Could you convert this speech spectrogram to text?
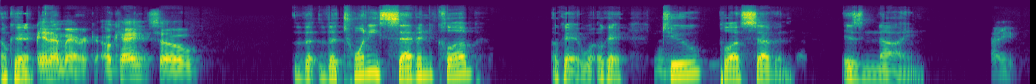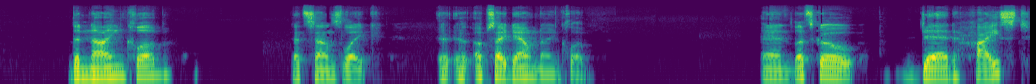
Okay. In America. Okay. So the the 27 club. Okay. Well, okay. Hmm. Two plus seven is nine. Right. The nine club. That sounds like upside down nine club and let's go dead heist.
